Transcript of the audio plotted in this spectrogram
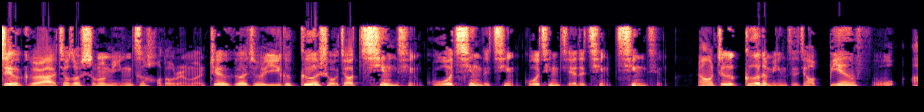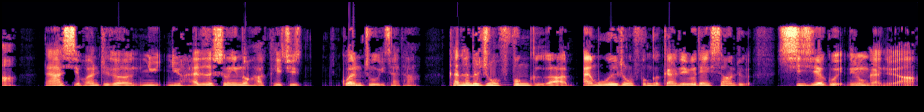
这个歌啊叫做什么名字？好多人问。这个歌就是一个歌手叫庆庆，国庆的庆，国庆节的庆，庆庆。然后这个歌的名字叫《蝙蝠》啊。大家喜欢这个女女孩子的声音的话，可以去关注一下她，看她的这种风格啊，MV 这种风格，感觉有点像这个吸血鬼那种感觉啊。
